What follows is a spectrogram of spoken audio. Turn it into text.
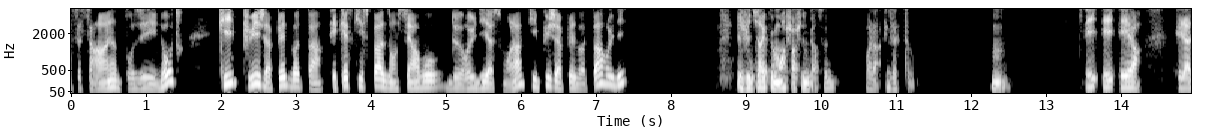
Ça sert à rien de poser une autre. Qui puis-je appeler de votre part? Et qu'est-ce qui se passe dans le cerveau de Rudy à ce moment-là? Qui puis-je appeler de votre part, Rudy? Et je vais directement chercher une personne. Voilà, exactement. Hmm. Et, et, et alors, et là,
